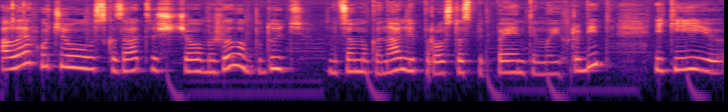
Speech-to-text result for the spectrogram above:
Але хочу сказати, що можливо будуть на цьому каналі просто спідпейнти моїх робіт, які е,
